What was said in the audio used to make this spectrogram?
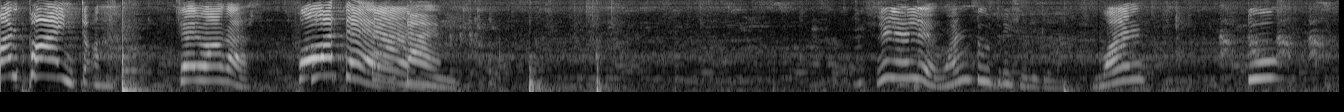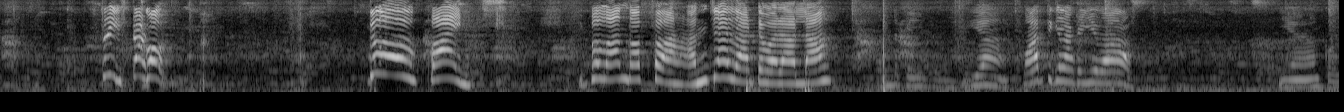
one point சரி வாங்க ஃபோர்த் டைம் இல்லை இல்லை ஒன் டூ த்ரீ சொல்லிக்கலாம் one two three start two points இப்போ வாங்க அஞ்சாவது ஆட்ட விளாடலாம் அந்த கை ஏன் மாற்றிக்கலாம் கையை வா. ஏன் கை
